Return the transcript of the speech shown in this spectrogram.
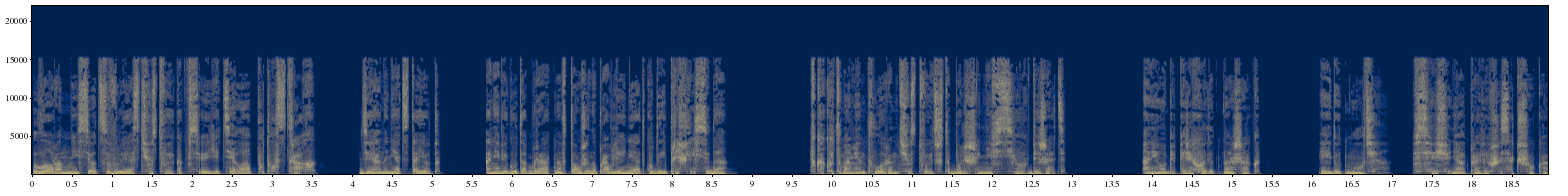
Лоран несется в лес, чувствуя, как все ее тело опутал страх. Диана не отстает. Они бегут обратно в том же направлении, откуда и пришли сюда. В какой-то момент Лорен чувствует, что больше не в силах бежать. Они обе переходят на шаг и идут молча, все еще не оправившись от шока.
